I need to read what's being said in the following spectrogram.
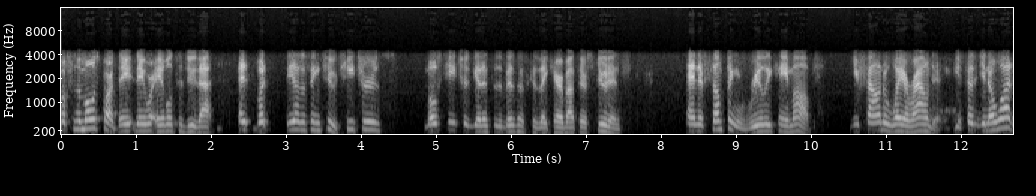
but for the most part, they they were able to do that. And, but the other thing too, teachers most teachers get into the business because they care about their students. And if something really came up, you found a way around it. You said, you know what?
